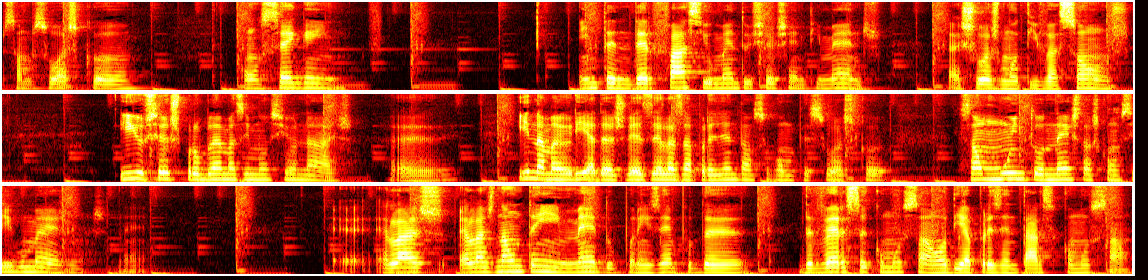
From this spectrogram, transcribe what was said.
São pessoas que conseguem entender facilmente os seus sentimentos, as suas motivações e os seus problemas emocionais. Eh, e na maioria das vezes elas apresentam-se como pessoas que são muito honestas consigo mesmas. Né? Eh, elas, elas não têm medo, por exemplo, de, de ver-se como são ou de apresentar-se como são.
